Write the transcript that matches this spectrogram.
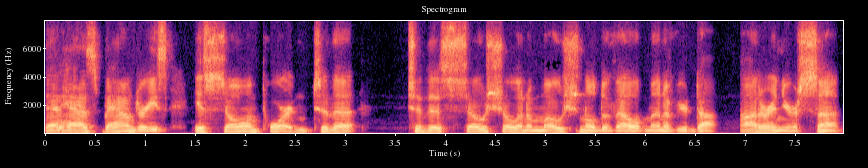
that has boundaries, is so important to the to the social and emotional development of your daughter and your son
